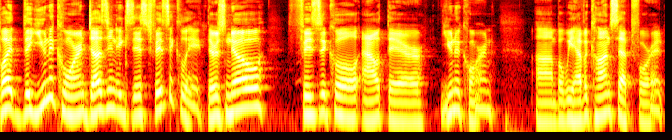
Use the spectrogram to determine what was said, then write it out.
But the unicorn doesn't exist physically. There's no physical out there unicorn. Um, but we have a concept for it.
